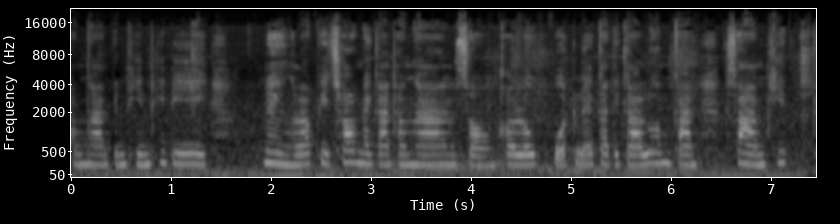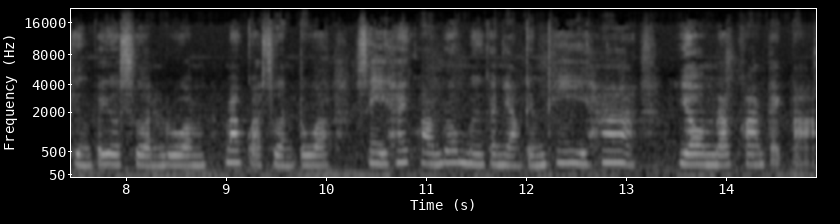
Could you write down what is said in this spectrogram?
ทำงานเป็นทีมที่ดี 1. รับผิดชอบในการทำงาน 2. เคารพกฎและกติการ่วมกัน 3. คิดถึงประโยชน์ส่วนรวมมากกว่าส่วนตัว 4. ให้ความร่วมมือกันอย่างเต็มที่ 5. ยอมรับความแตกต่าง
